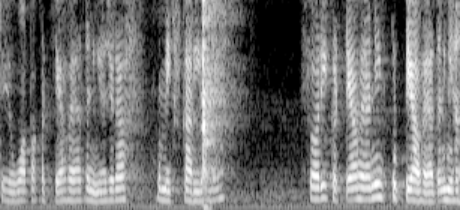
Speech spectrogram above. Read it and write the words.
ਤੇ ਉਹ ਆਪਾਂ ਕੱਟਿਆ ਹੋਇਆ ਧਨੀਆ ਜਿਹੜਾ ਉਹ ਮਿਕਸ ਕਰ ਲੈਣਾ ਹੈ। ਸੌਰੀ ਕੱਟਿਆ ਹੋਇਆ ਨਹੀਂ, ਕੁੱਟਿਆ ਹੋਇਆ ਧਨੀਆ।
